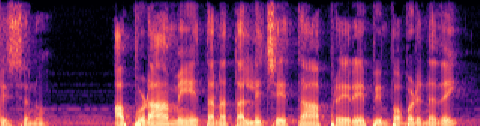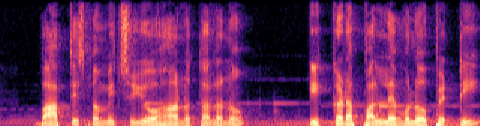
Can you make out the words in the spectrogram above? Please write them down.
చేసెను. అప్పుడామె తన తల్లి చేత ప్రేరేపింపబడినదై బాప్తిస్మమిచ్చు యోహాను తలను ఇక్కడ పల్లెములో పెట్టి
